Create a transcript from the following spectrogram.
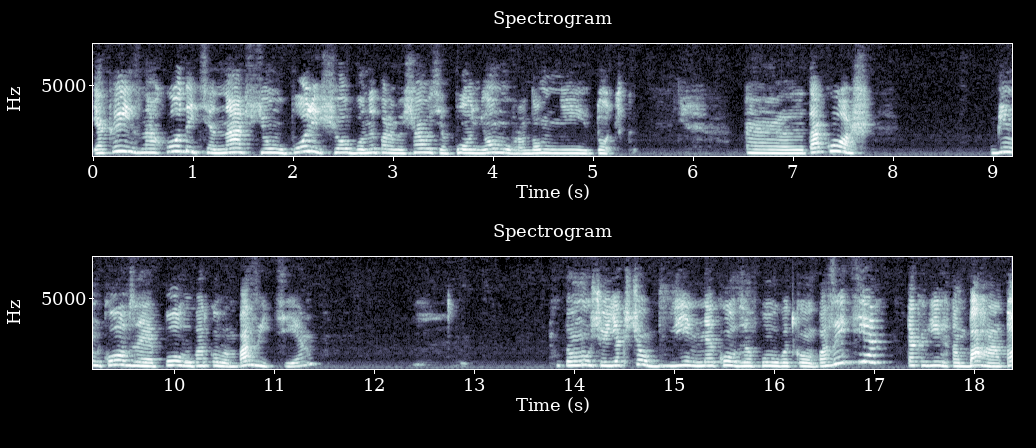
який знаходиться на всьому полі, щоб вони переміщалися по ньому в рандомні точки. Е, також він ковзає по випадковим позиціям. Тому що якщо б він не ковзав по випадковим позиціям, так як їх там багато,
